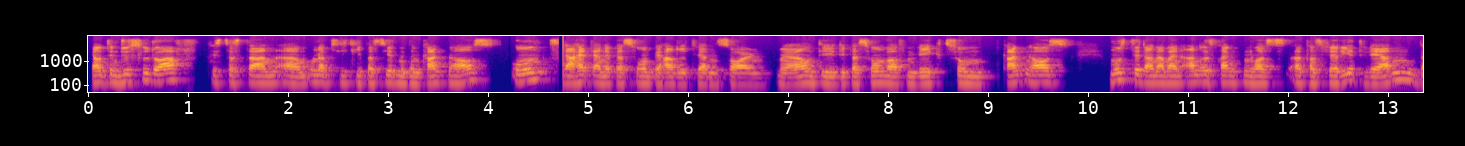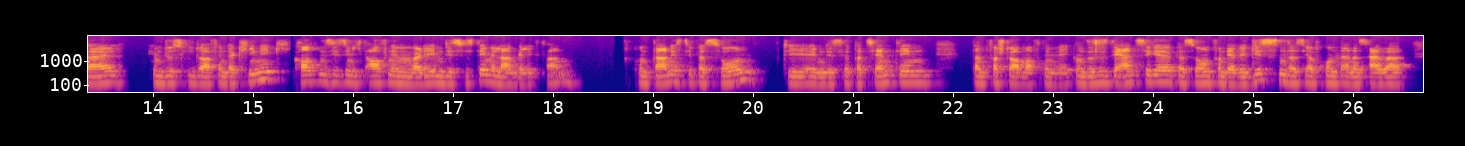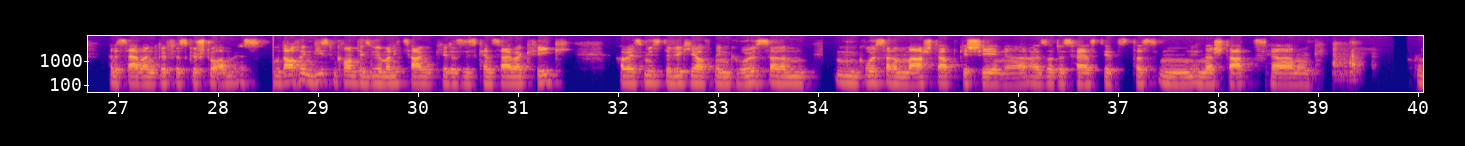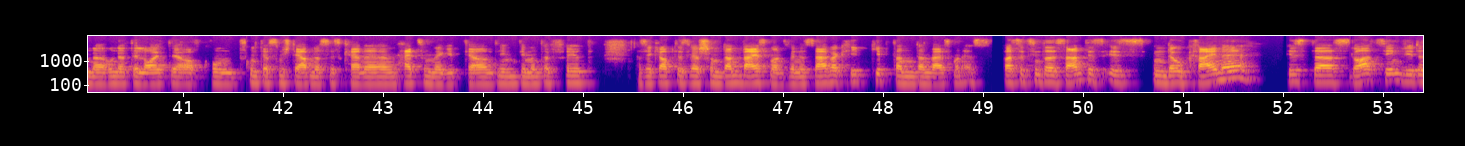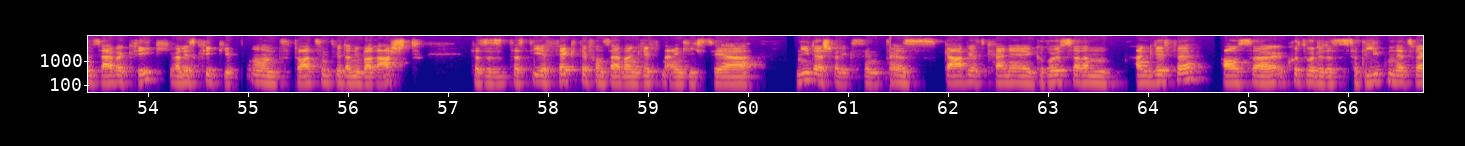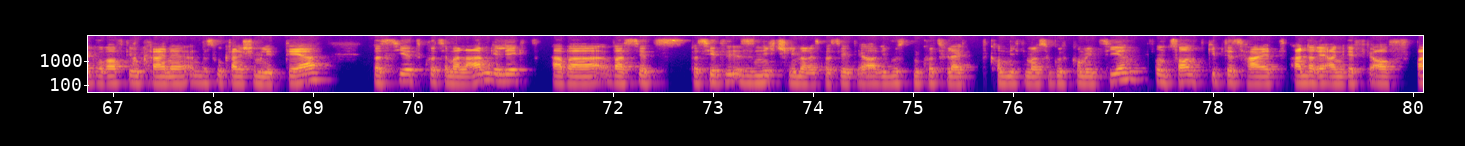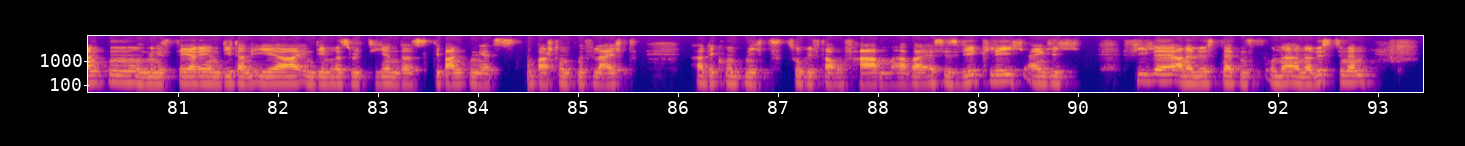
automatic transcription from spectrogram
Ja, und in Düsseldorf ist das dann ähm, unabsichtlich passiert mit dem Krankenhaus. Und da hätte eine Person behandelt werden sollen. Ja, und die, die Person war auf dem Weg zum Krankenhaus, musste dann aber in ein anderes Krankenhaus äh, transferiert werden, weil in Düsseldorf in der Klinik konnten sie sie nicht aufnehmen, weil eben die Systeme lahmgelegt waren. Und dann ist die Person, die eben diese Patientin, dann verstorben auf dem Weg. Und das ist die einzige Person, von der wir wissen, dass sie aufgrund einer Cyber, eines Cyberangriffes gestorben ist. Und auch in diesem Kontext will man nicht sagen, okay, das ist kein Cyberkrieg, aber es müsste wirklich auf einen größeren, einen größeren Maßstab geschehen. Ja. Also das heißt jetzt, dass in, in der Stadt, keine Ahnung, hunderte Leute aufgrund, aufgrund dessen sterben, dass es keine Heizung mehr gibt, ja, und jemand erfriert. Also ich glaube, das wäre schon, dann weiß man es. Wenn es Cyberkrieg gibt, dann, dann weiß man es. Was jetzt interessant ist, ist in der Ukraine, ist, dass dort sehen wir den Cyberkrieg, weil es Krieg gibt. Und dort sind wir dann überrascht, dass, es, dass die Effekte von Cyberangriffen eigentlich sehr niederschwellig sind. Es gab jetzt keine größeren Angriffe, außer kurz wurde das Satellitennetzwerk, worauf die Ukraine, das ukrainische Militär basiert, kurz im Alarm gelegt. Aber was jetzt passiert ist, ist nichts Schlimmeres passiert. Ja, die wussten kurz vielleicht, konnten nicht immer so gut kommunizieren. Und sonst gibt es halt andere Angriffe auf Banken und Ministerien, die dann eher in dem resultieren, dass die Banken jetzt ein paar Stunden vielleicht äh, die Kunden nicht Zugriff darauf haben. Aber es ist wirklich eigentlich viele Analysten und Analystinnen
